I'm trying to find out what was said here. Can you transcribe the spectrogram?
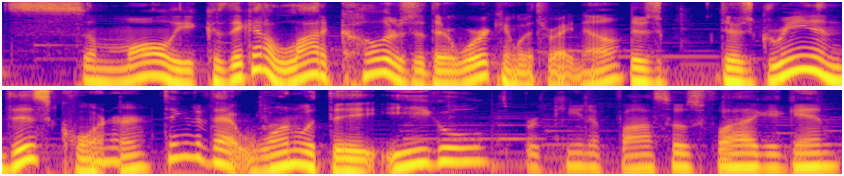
Somalia because they got a lot of colors that they're working with right now. There's there's green in this corner. Thinking of that one with the eagle. It's Burkina Faso's flag again.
